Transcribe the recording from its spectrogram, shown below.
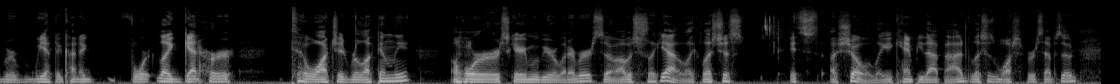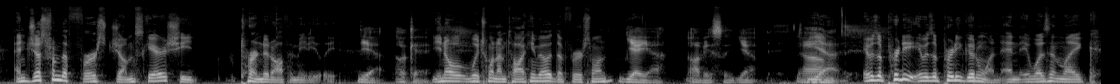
where we have to kind of for like get her to watch it reluctantly, a horror or scary movie or whatever. So I was just like, yeah, like let's just it's a show, like it can't be that bad. Let's just watch the first episode. And just from the first jump scare, she turned it off immediately. Yeah. Okay. You know which one I'm talking about? The first one? Yeah. Yeah. Obviously. Yeah. Um, yeah. It was a pretty it was a pretty good one and it wasn't like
